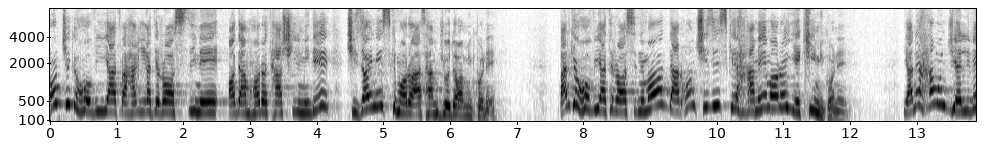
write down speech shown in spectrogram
اونچه که هویت و حقیقت راستین آدم ها را تشکیل میده چیزایی نیست که ما را از هم جدا می‌کنه. بلکه هویت راستین ما در اون چیزی است که همه ما را یکی می‌کنه. یعنی همون جلوه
